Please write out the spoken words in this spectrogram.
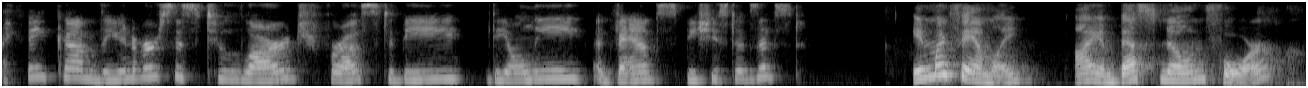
I think um, the universe is too large for us to be the only advanced species to exist. In my family, I am best known for.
